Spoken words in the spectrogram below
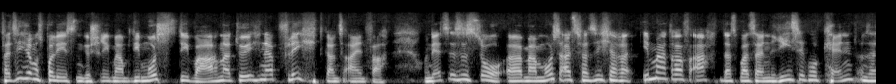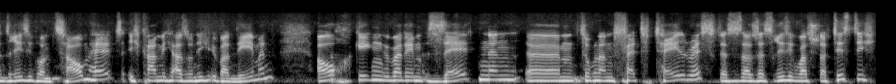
Versicherungspolicen geschrieben haben. Die muss, die waren natürlich in der Pflicht, ganz einfach. Und jetzt ist es so, äh, man muss als Versicherer immer darauf achten, dass man sein Risiko kennt und sein Risiko im Zaum hält. Ich kann mich also nicht übernehmen. Auch gegenüber dem seltenen ähm, sogenannten Fat Tail Risk. Das ist also das Risiko, was statistisch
